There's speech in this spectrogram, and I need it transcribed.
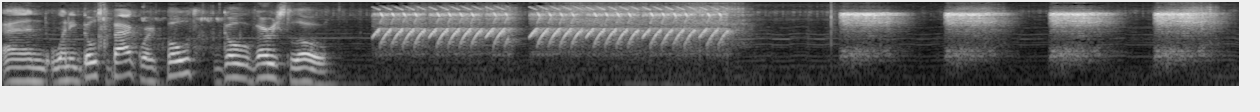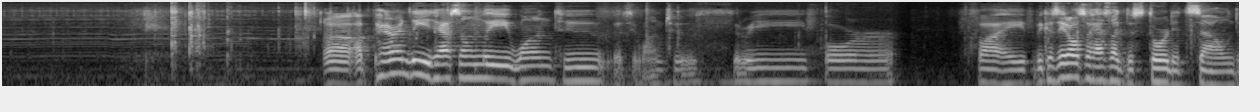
And when it goes backward, both go very slow. Apparently, it has only one, two. Let's see, one, two, three, four, five. Because it also has like distorted sound.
